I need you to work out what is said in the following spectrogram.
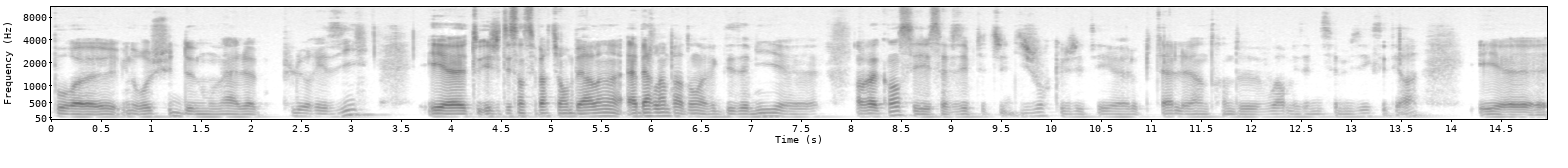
pour une rechute de mon mal Euh, et, j'étais censé partir en Berlin, à Berlin pardon, avec des amis euh, en vacances. Et ça faisait peut-être dix jours que j'étais à l'hôpital en train de voir mes amis s'amuser, etc. Et, euh,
